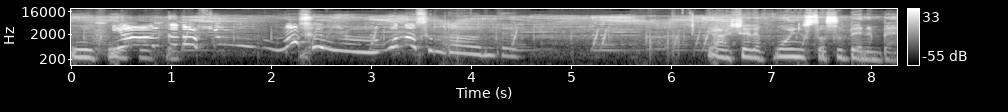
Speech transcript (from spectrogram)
Of, Ya of. arkadaşım. Nasıl ya? O nasıl döndü? Ya Şeref oyun ustası benim ben.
